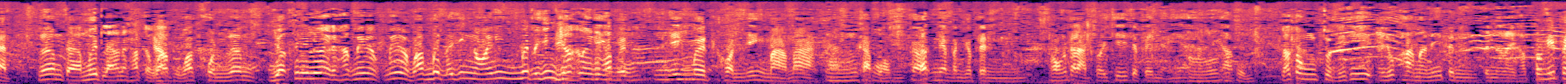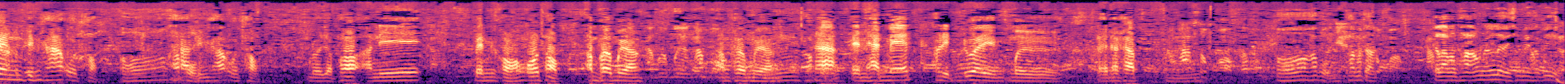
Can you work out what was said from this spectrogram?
นี่ขนาดเริ่มจะมืดแล้วนะครับ แต่ว่าผมว่าคนเริ่มเยอะขึ้นเรื่อยๆนะครับไม่แบบไม่แบบว่ามืดแล้วยิ่งน้อยนี่มืดแล้วยิ่งเยอะเลยนะครับผม ยิ่งมืดคนยิ่งมามากอืมครับผมครัก็บเนี่ยมันก็เป็นท้องตลาดโซยที่จะเป็นอย่างนี้ยอ๋อครับผม แล้วตรงจุดนี้ที่นายกพามานี่เป็นเป็นอะไรครับตรงนี้เป็นสินค้าโอท็อปอ๋อครับผมสินค้าโอท็อปโดยเฉพาะอันนี้เป็นของโอท็อปอำเภอเมืองอำเภอเมืองนะฮะเป็นแฮนด์เมดผลิตด้วยมือเลยนะครับ อ๋อครับผมทำจาก กะลามะพร้าวนั้นเลยใช่ไหมครับพี่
